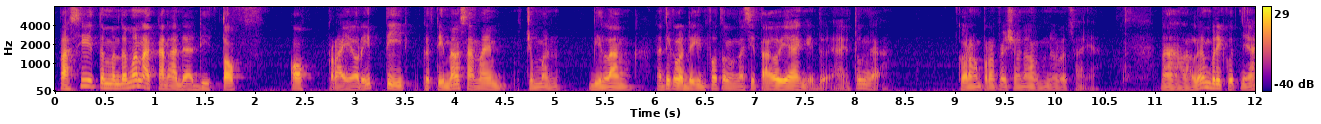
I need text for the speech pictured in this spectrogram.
pasti teman-teman akan ada di top of priority ketimbang sama yang cuman bilang nanti kalau ada info tolong kasih tahu ya gitu. Ya itu enggak kurang profesional menurut saya. Nah lalu yang berikutnya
